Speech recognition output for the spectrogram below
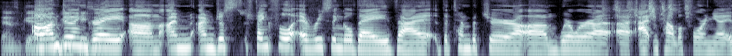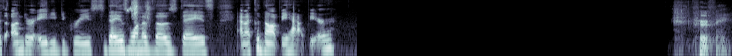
Sounds good. Oh, I'm What doing great. Um, I'm I'm just thankful every single day that the temperature um, where we're uh, uh, at in California is under 80 degrees. Today is one of those days, and I could not be happier. Perfect.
